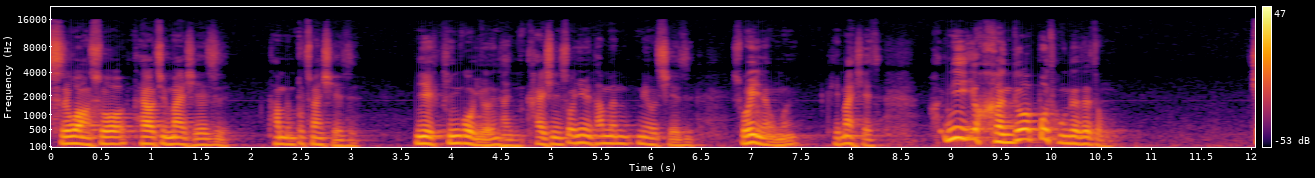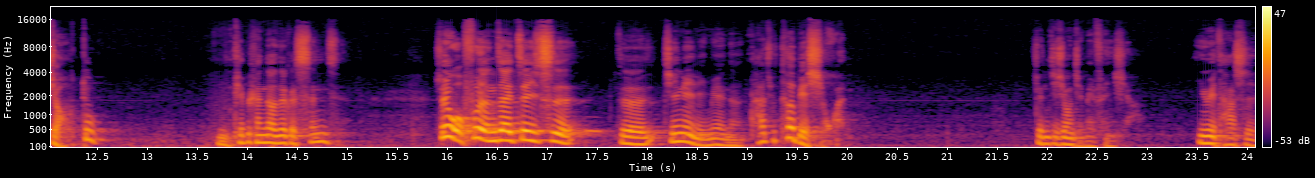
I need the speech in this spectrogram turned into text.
失望，说他要去卖鞋子，他们不穿鞋子。你也听过有人很开心说，因为他们没有鞋子，所以呢我们可以卖鞋子。你有很多不同的这种角度，你可以看到这个身子。所以我夫人在这一次的经历里面呢，她就特别喜欢跟弟兄姐妹分享，因为她是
